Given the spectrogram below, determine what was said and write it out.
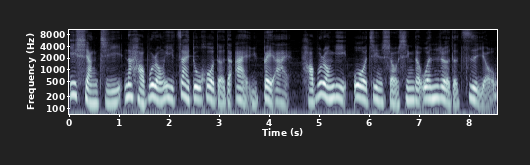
一想及那好不容易再度获得的爱与被爱，好不容易握进手心的温热的自由，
